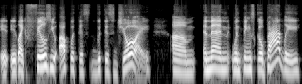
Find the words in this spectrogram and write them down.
it it like fills you up with this with this joy. Um and then when things go badly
